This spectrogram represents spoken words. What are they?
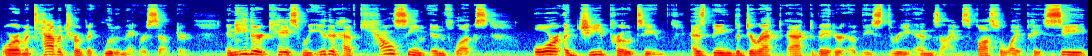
or a metabotropic glutamate receptor. In either case, we either have calcium influx or a G protein as being the direct activator of these three enzymes, phospholipase C,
